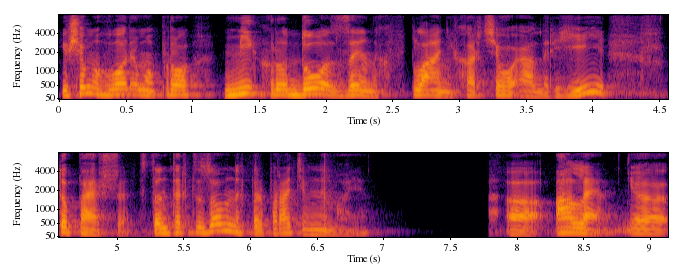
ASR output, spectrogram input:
Якщо ми говоримо про мікродозинг в плані харчової алергії, то перше, стандартизованих препаратів немає. Е, Але е,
